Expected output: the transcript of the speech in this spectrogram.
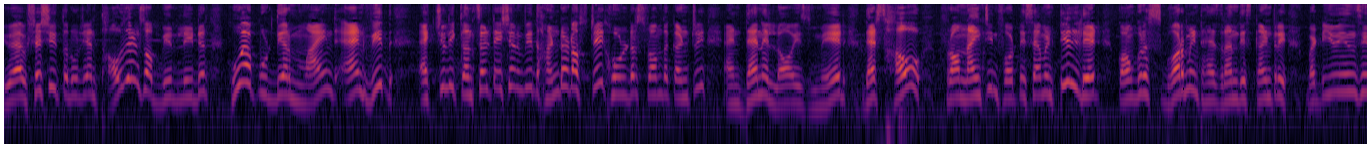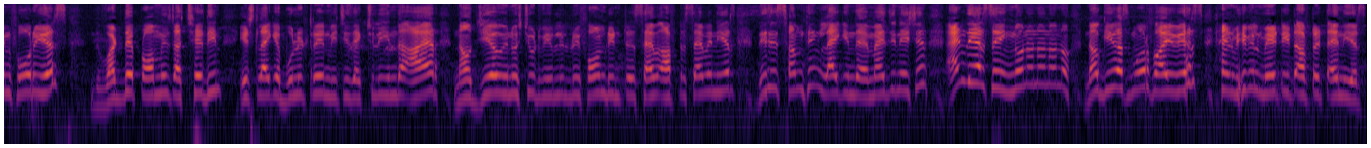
You have Shashi Tharoor and thousands of leaders who have put their mind and with actually consultation with hundred of stakeholders from the country, and then a law is made. That's how from 1947 till date, Congress government has run this country. But you in, in four years, what they promised It's like a bullet train which is actually in the air. Now Jio Institute will be formed after seven years. This is something like in the imagination, and they are saying no, no, no, no, no. Now give us more five years, and we will make it after 10 years.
